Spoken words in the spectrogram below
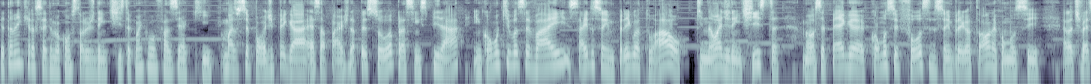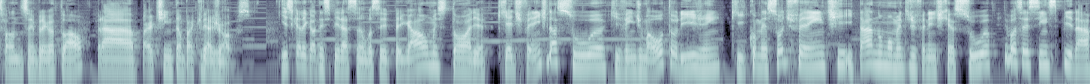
eu também quero sair do meu consultório de dentista, como é que eu vou fazer aqui? Mas você pode pegar essa parte da pessoa para se inspirar em como que você vai sair do seu emprego atual, que não é de dentista, mas você pega como se fosse do seu emprego atual, né? Como se ela estivesse falando do seu emprego atual, para partir então para criar jogos. Isso que é legal da inspiração, você pegar uma história que é diferente da sua, que vem de uma outra origem, que começou diferente e tá num momento diferente que é sua, e você se inspirar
